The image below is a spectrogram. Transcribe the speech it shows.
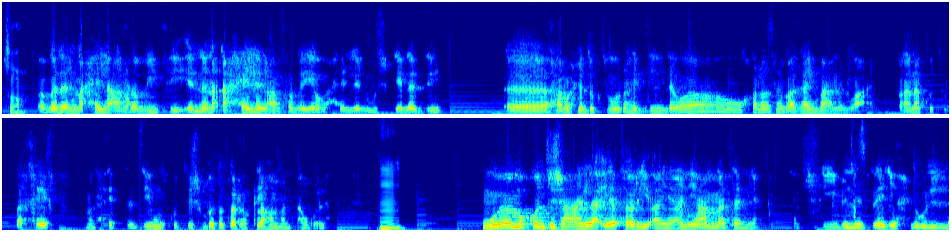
صح. فبدل ما أحل عصبيتي إن أنا أحل العصبية وأحل المشكلة دي أه هروح لدكتور هيديني دواء وخلاص هبقى غايبة عن الوعي. فأنا كنت بخاف من الحتة دي وما كنتش بتطرق لها من أولها. وما كنتش عن لاقيه طريقة يعني عامة يعني. ما كانش في بالنسبة لي حلول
